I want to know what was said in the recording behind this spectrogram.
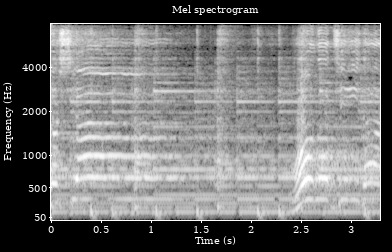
就像我的吉他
